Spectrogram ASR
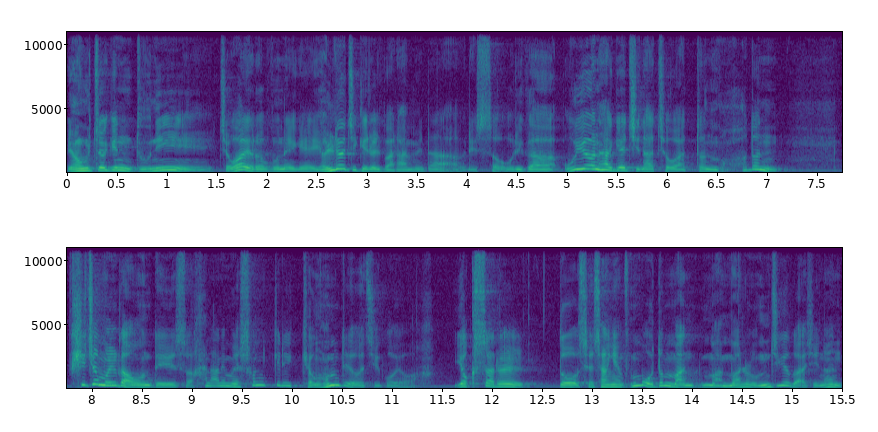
영적인 눈이 저와 여러분에게 열려지기를 바랍니다. 그래서 우리가 우연하게 지나쳐 왔던 모든 피조물 가운데에서 하나님의 손길이 경험되어지고요. 역사를 또 세상의 모든 만- 만만을 움직여 가시는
